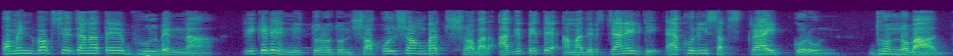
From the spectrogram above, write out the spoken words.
কমেন্ট বক্সে জানাতে ভুলবেন না। ক্রিকেটের নিত্য নতুন সকল সংবাদ সবার আগে পেতে আমাদের চ্যানেলটি এখনই সাবস্ক্রাইব করুন। ধন্যবাদ।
